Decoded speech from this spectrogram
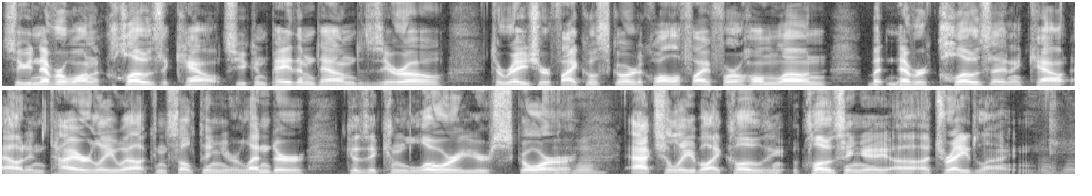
so you never want to close accounts. You can pay them down to zero to raise your FICO score to qualify for a home loan, but never close an account out entirely without consulting your lender because it can lower your score mm-hmm. actually by closing closing a, a, a trade line. Mm-hmm.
